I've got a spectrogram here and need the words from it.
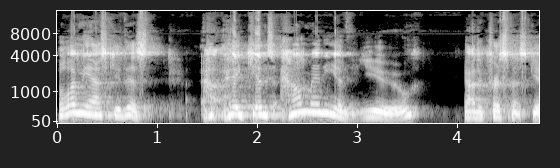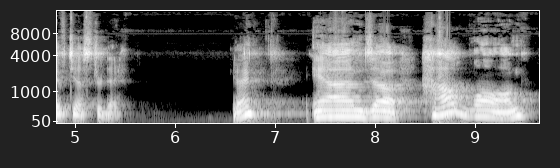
but let me ask you this. Hey, kids, how many of you got a Christmas gift yesterday? Okay? And uh, how long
